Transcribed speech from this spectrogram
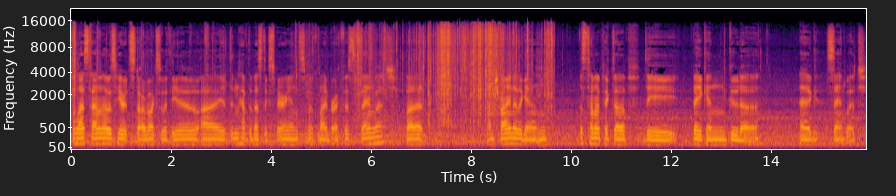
The last time I was here at Starbucks with you, I didn't have the best experience with my breakfast sandwich, but I'm trying it again. This time I picked up the bacon Gouda egg sandwich.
